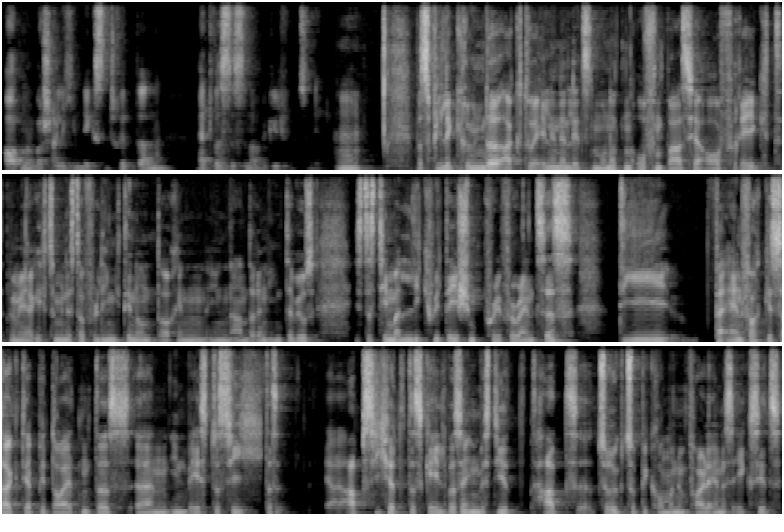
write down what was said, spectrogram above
baut man wahrscheinlich im nächsten Schritt dann etwas, das dann auch wirklich funktioniert. Hm. Was viele Gründer aktuell in den letzten Monaten offenbar sehr aufregt, bemerke ich zumindest auf LinkedIn und auch in, in anderen Interviews, ist das Thema Liquidation Preferences, die vereinfacht gesagt ja bedeuten, dass ein Investor sich das absichert, das Geld, was er investiert hat, zurückzubekommen im Falle eines Exits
